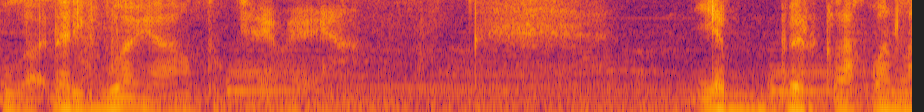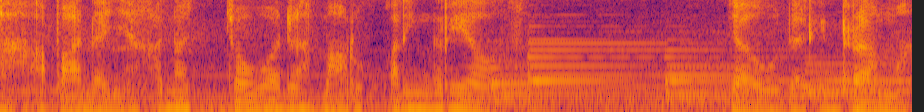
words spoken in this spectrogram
gua dari gua ya untuk cewek ya. Ya berkelakuanlah apa adanya karena cowok adalah makhluk paling real. Jauh dari drama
